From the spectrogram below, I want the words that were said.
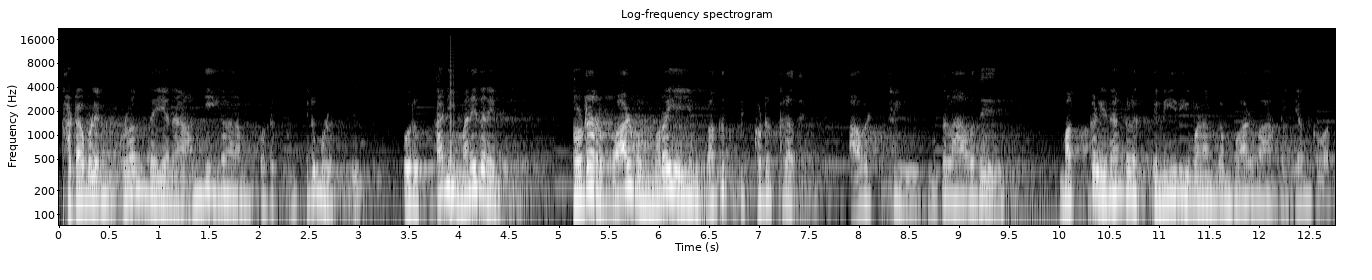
கடவுளின் குழந்தை என அங்கீகாரம் கொடுக்கும் திருமுழுக்கு ஒரு தனி மனிதரின் தொடர் வாழ்வு முறையையும் வகுத்து கொடுக்கிறது. அவற்றில் முதலாவது மக்கள் இனங்களுக்கு நீதி வழங்கும் வாழ்வாக இயங்குவது.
